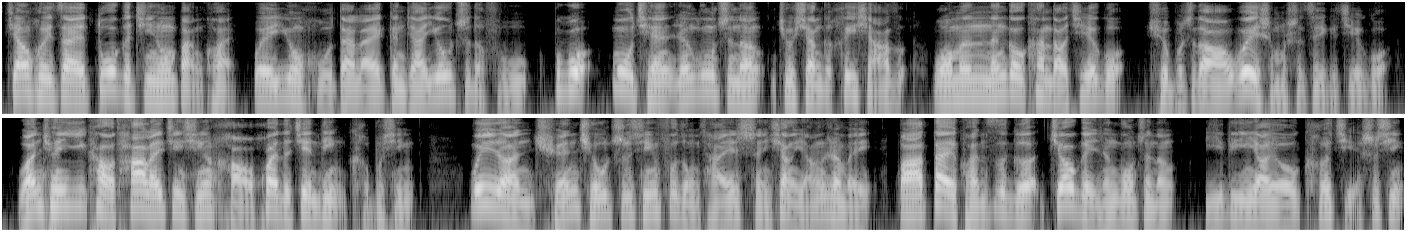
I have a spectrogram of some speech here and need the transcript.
将会在多个金融板块为用户带来更加优质的服务。不过，目前人工智能就像个黑匣子，我们能够看到结果，却不知道为什么是这个结果。完全依靠它来进行好坏的鉴定可不行。微软全球执行副总裁沈向阳认为，把贷款资格交给人工智能，一定要有可解释性。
